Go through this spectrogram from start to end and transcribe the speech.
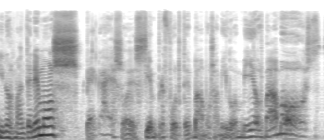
Y nos mantenemos. Venga, eso es siempre fuerte. Vamos, amigos míos, vamos.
